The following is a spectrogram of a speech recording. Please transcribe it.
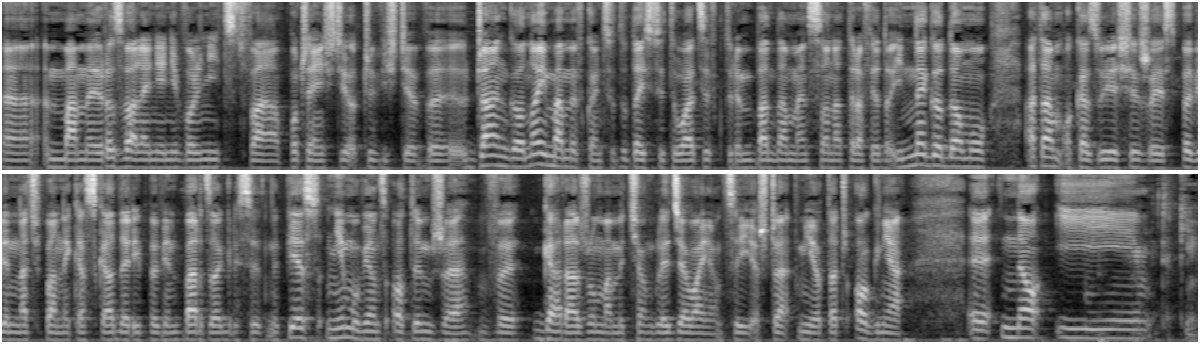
e, mamy rozwalenie niewolnictwa, po części oczywiście w Django, no i mamy w końcu tutaj sytuację, w którym banda Mansona trafia do innego domu, a tam okazuje się, że jest pewien naćpany kaskader i pewien bardzo agresywny pies, nie mówiąc o tym, tym, że w garażu mamy ciągle działający jeszcze miotacz ognia. E, no i... Taki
